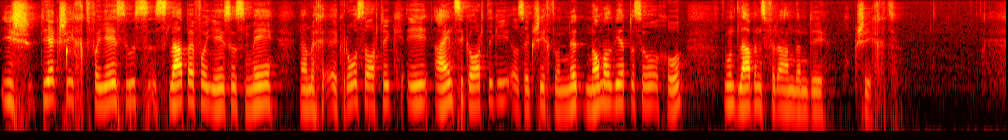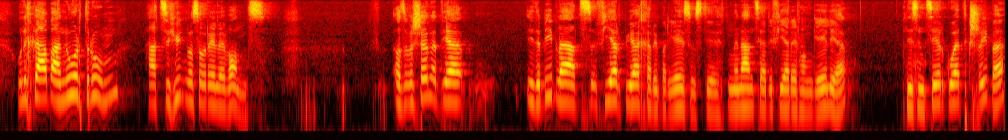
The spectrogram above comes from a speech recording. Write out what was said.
ist die Geschichte von Jesus, das Leben von Jesus mehr, nämlich eine großartige, eh einzigartige, also eine Geschichte, die nicht nochmal wird so kommen und lebensverändernde Geschichte. Und ich glaube auch nur darum hat sie heute noch so Relevanz. Also verstehen die, in der Bibel hat es vier Bücher über Jesus, die, wir nennen sie ja die vier Evangelien. Die sind sehr gut geschrieben,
